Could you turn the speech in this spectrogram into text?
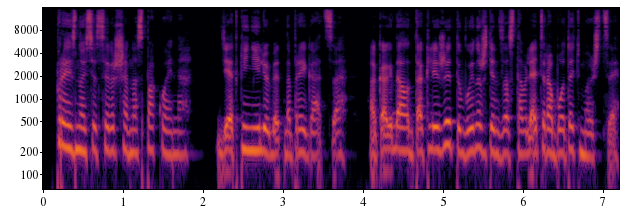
— произносит совершенно спокойно. «Детки не любят напрягаться. А когда он так лежит, вынужден заставлять работать мышцы.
